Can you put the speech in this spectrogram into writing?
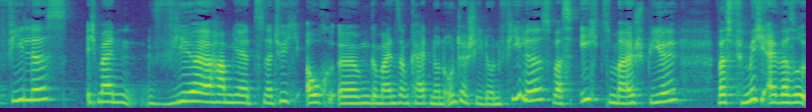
vieles, ich meine, wir haben jetzt natürlich auch ähm, Gemeinsamkeiten und Unterschiede und vieles, was ich zum Beispiel, was für mich einfach so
